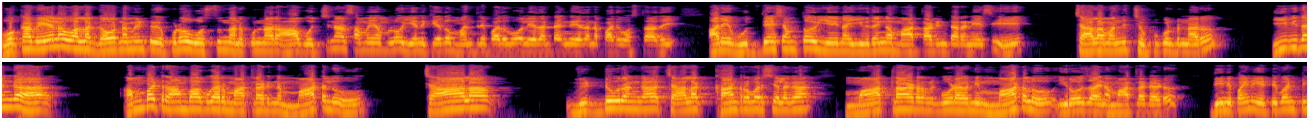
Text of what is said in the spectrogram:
ఒకవేళ వాళ్ళ గవర్నమెంట్ ఎప్పుడో వస్తుంది అనుకున్నారు ఆ వచ్చిన సమయంలో ఈయనకి ఏదో మంత్రి పదవో లేదంటే ఇంకా ఏదైనా పదవి వస్తుంది అనే ఉద్దేశంతో ఈయన ఈ విధంగా మాట్లాడింటారనేసి చాలా మంది చెప్పుకుంటున్నారు. ఈ విధంగా అంబటి రాంబాబు గారు మాట్లాడిన మాటలు చాలా విడ్డూరంగా చాలా కాంట్రవర్షియల్గా మాట్లాడకూడని మాటలు ఈరోజు ఆయన మాట్లాడాడు. దీనిపైన ఎటువంటి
